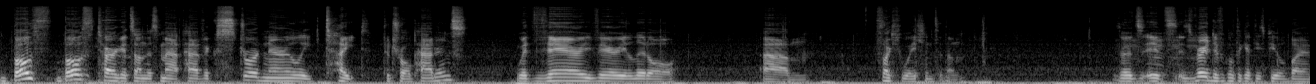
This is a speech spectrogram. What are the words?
both both targets on this map have extraordinarily tight patrol patterns, with very very little um, fluctuation to them. So it's it's it's very difficult to get these people by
